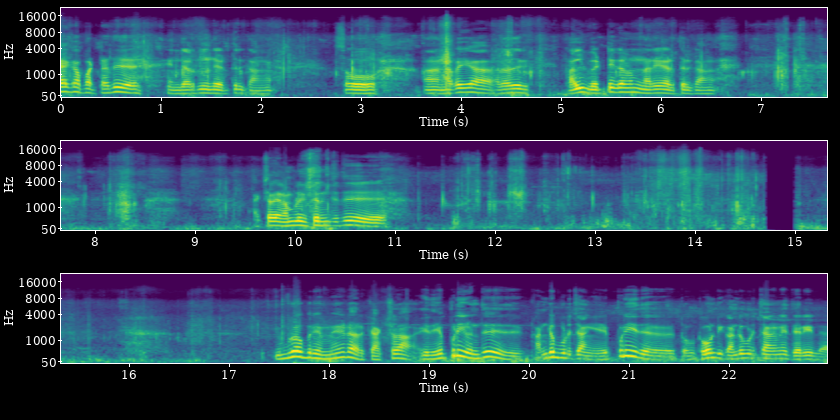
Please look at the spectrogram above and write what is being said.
ஏகப்பட்டது இந்த இடத்துலேருந்து எடுத்திருக்காங்க. ஸோ நிறையா அதாவது கல்வெட்டுகளும் நிறையா நிறைய எடுத்திருக்காங்க. ஆக்சுவலாக நம்மளுக்கு தெரிஞ்சது இவ்வளோ பெரிய மேடாக இருக்குது ஆக்சுவலாக இது எப்படி வந்து கண்டுபிடிச்சாங்க? எப்படி இது தோ- தோண்டி கண்டுபிடிச்சாங்கன்னே தெரியல.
